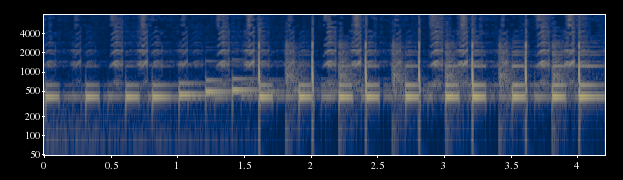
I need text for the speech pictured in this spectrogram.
Thank you.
